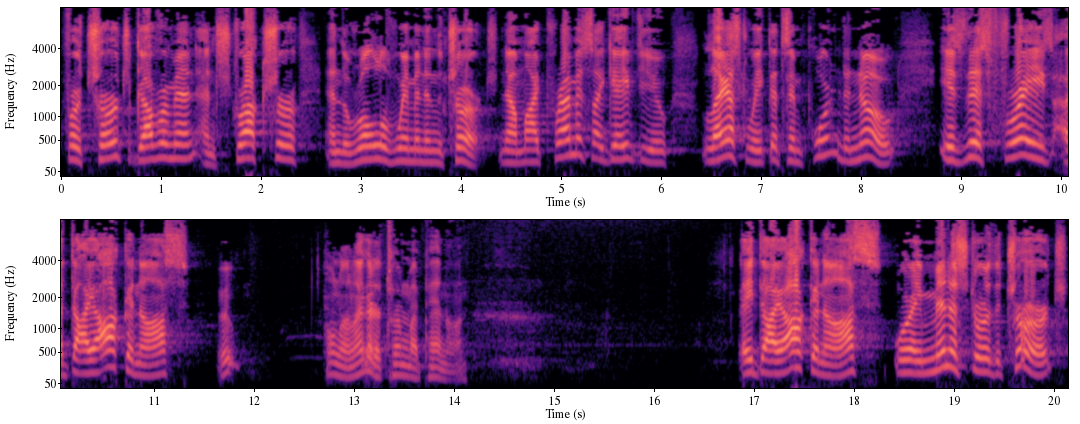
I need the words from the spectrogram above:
for church government and structure and the role of women in the church. Now, my premise I gave to you last week that's important to note is this phrase, a diakonos. Hold on, I got to turn my pen on a diakonos, or a minister of the church,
